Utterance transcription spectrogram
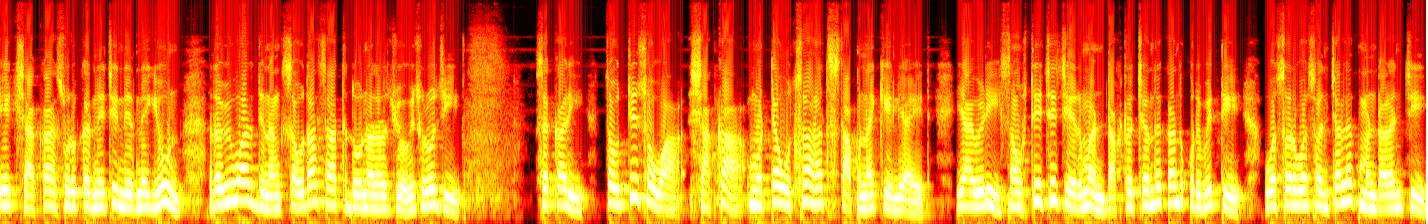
एक शाखा सुरू करण्याचे निर्णय घेऊन रविवार दिनांक चौदा सात दोन हजार चोवीस रोजी सकाळी चौतीसावा शाखा मोठ्या उत्साहात स्थापना केली आहेत. यावेळी संस्थेचे चेअरमन डॉक्टर चंद्रकांत कुरबेट्टी व सर्व संचालक मंडळांची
